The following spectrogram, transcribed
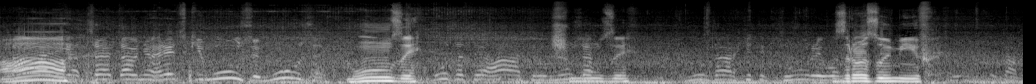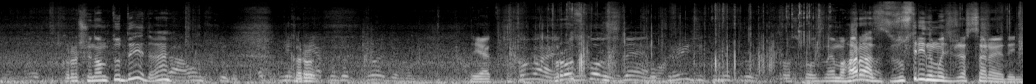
А, це давньогрецькі музи, музи, музи, муза театру, муза, шмузи. муза архітектури. Вон, Зрозумів. там, Коротше, нам туди, да? да, он Коро- як ми тут пройдемо? Як? По кризі ти не пройдеш. Розповзнемо. Гаразд, зустрінемось вже всередині.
